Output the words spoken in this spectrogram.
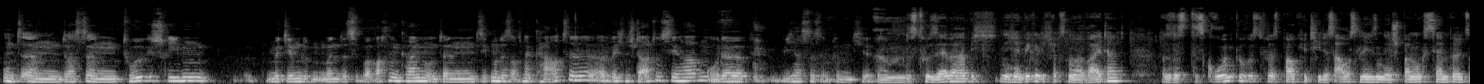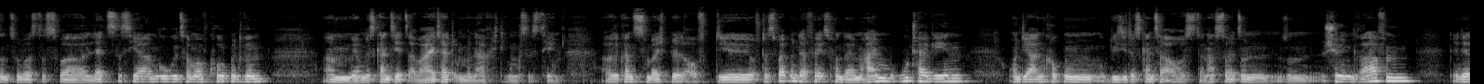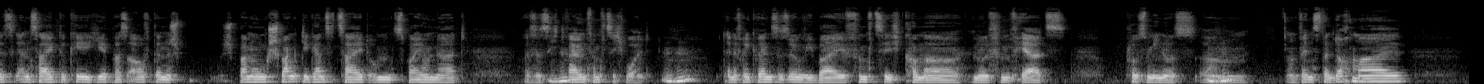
Und ähm, du hast dann ein Tool geschrieben, mit dem man das überwachen kann und dann sieht man das auf einer Karte, welchen Status sie haben oder wie hast du das implementiert? Ähm, das Tool selber habe ich nicht entwickelt, ich habe es nur erweitert. Also das, das Grundgerüst für das PowerQT, das Auslesen der Spannungssamples und sowas, das war letztes Jahr im Google Summer of Code mit drin. Ähm, wir haben das Ganze jetzt erweitert um Benachrichtigungssystem. Also du kannst zum Beispiel auf, die, auf das Webinterface von deinem Heimrouter gehen und dir angucken, wie sieht das Ganze aus. Dann hast du halt so einen, so einen schönen Graphen, der dir das anzeigt, okay, hier pass auf, deine Spannung schwankt die ganze Zeit um 200, was weiß ich, mhm. 53 Volt. Mhm. Deine Frequenz ist irgendwie bei 50,05 Hertz plus minus. Mhm. Ähm, und wenn es dann doch mal,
